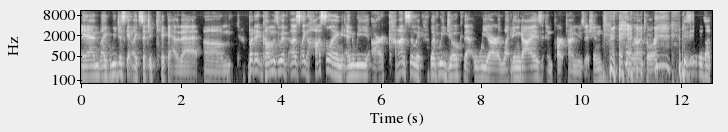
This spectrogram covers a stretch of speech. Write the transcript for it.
and like we just get like such a kick out of that um but it comes with us like hustling and we are constantly like we joke that we are lighting guys and part-time musicians when we're on tour because it is like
